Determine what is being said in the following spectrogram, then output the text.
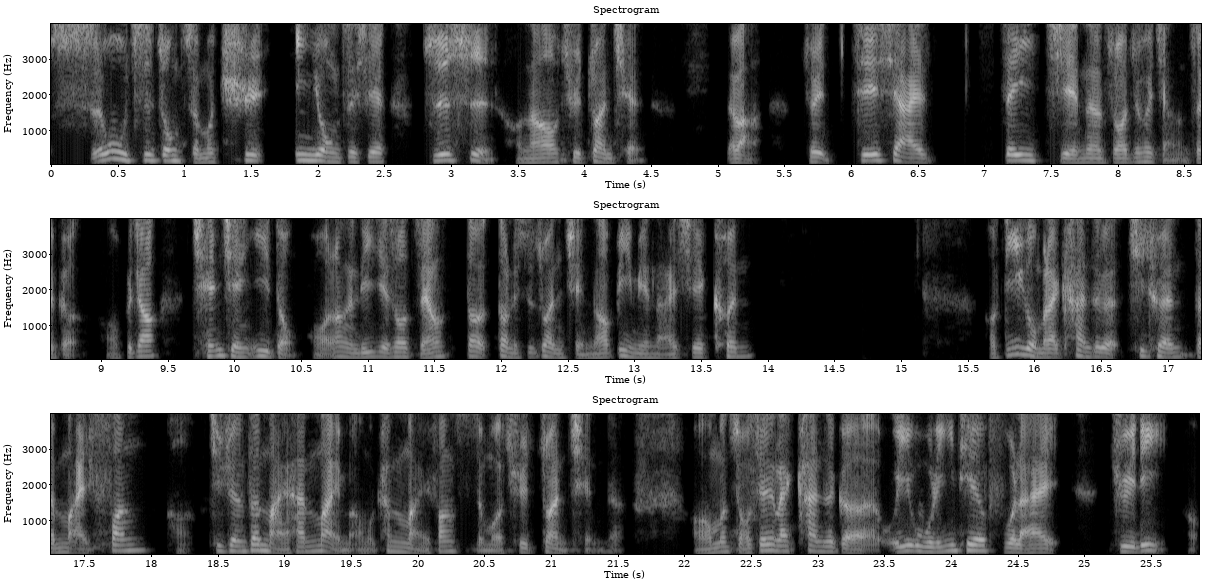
实物之中怎么去应用这些知识，然后去赚钱，对吧？所以接下来这一节呢，主要就会讲这个哦，比较浅显易懂哦，让你理解说怎样到到底是赚钱，然后避免哪一些坑。好，第一个我们来看这个期权的买方。好，期权分买和卖嘛，我们看买方是怎么去赚钱的。好，我们首先来看这个以五零 ETF 来举例。好，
